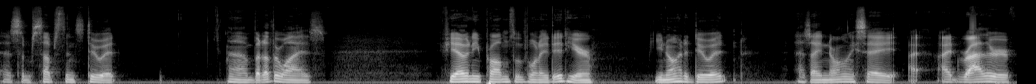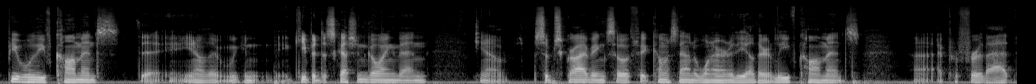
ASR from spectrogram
has some substance to it. Uh, but otherwise, if you have any problems with what I did here, you know how to do it. As I normally say, I, would rather people leave comments that you know that we can keep a discussion going than you know subscribing. So if it comes down to one or the other, leave comments. Uh, I prefer that.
